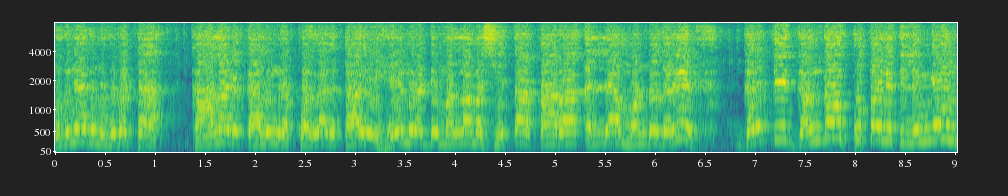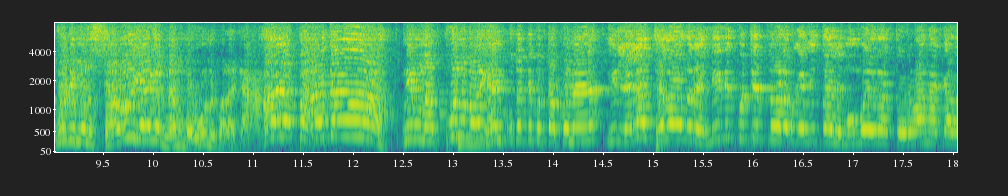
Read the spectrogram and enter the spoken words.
ಮುಗನ್ಯಾಗ ಮುಗುಬಟ್ಟ ಕಾಲಾಗ ಕಾಲುಂಗ್ರ ಕೊಳ್ಳಾಗ ತಾಳಿ ಹೇಮರಡ್ಡಿ ಮಲ್ಲಮ್ಮ ಸೀತಾ ತಾರ ಅಲ್ಯ ಮಂಡೋದರಿ ಗರತಿ ಗಂಗಾ ಕೂತಂಗೈತಿ ಲಿಂಗಮ್ಮನ ಗುಡಿ ಮುಂದೆ ಸಾವಿಯಾಗ ನಮ್ಮ ಅವನು ಬಳಗ. ಹೌದಪ್ಪ ಹೌದಾ. ನಿಮ್ಮ ಅಪ್ಪನ ಬಳಗ ಹೆಂಗ್ ಕೂತೈತಿ ಗೊತ್ತಪ್ಪನ ಇಲ್ಲೆಲ್ಲ ಚಲೋ ನೋಡ್ಬೇಕಾಗಿತ್ತು ಅಲ್ಲಿ ಮುಂಬೈದಾಗ ತುರ್ವಾನಾಕದಾಗ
